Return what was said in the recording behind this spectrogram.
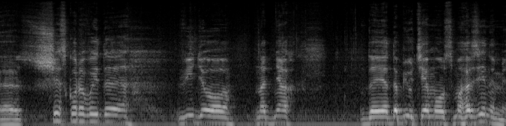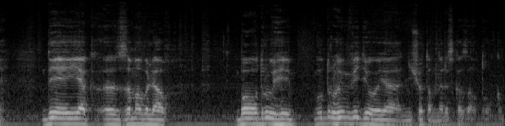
Е, Ще скоро вийде відео на днях, де я доб'ю тему з магазинами, де я як е, замовляв. Бо у, другій, у другому відео я нічого там не розказав толком.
